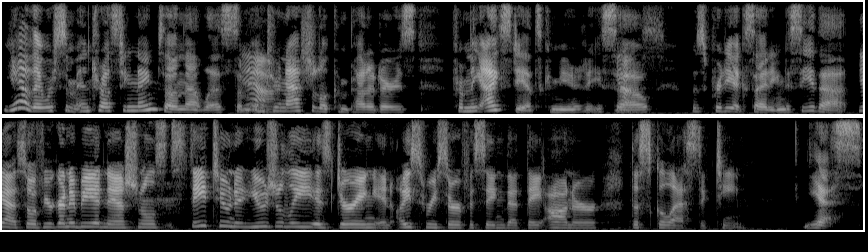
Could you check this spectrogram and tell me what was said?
Yeah, there were some interesting names on that list, some yeah. international competitors from the ice dance community. So yes. it was pretty exciting to see that. Yeah, so if you're going to be at nationals, stay tuned. It usually is during an ice resurfacing that they honor the Scholastic team. Yes.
